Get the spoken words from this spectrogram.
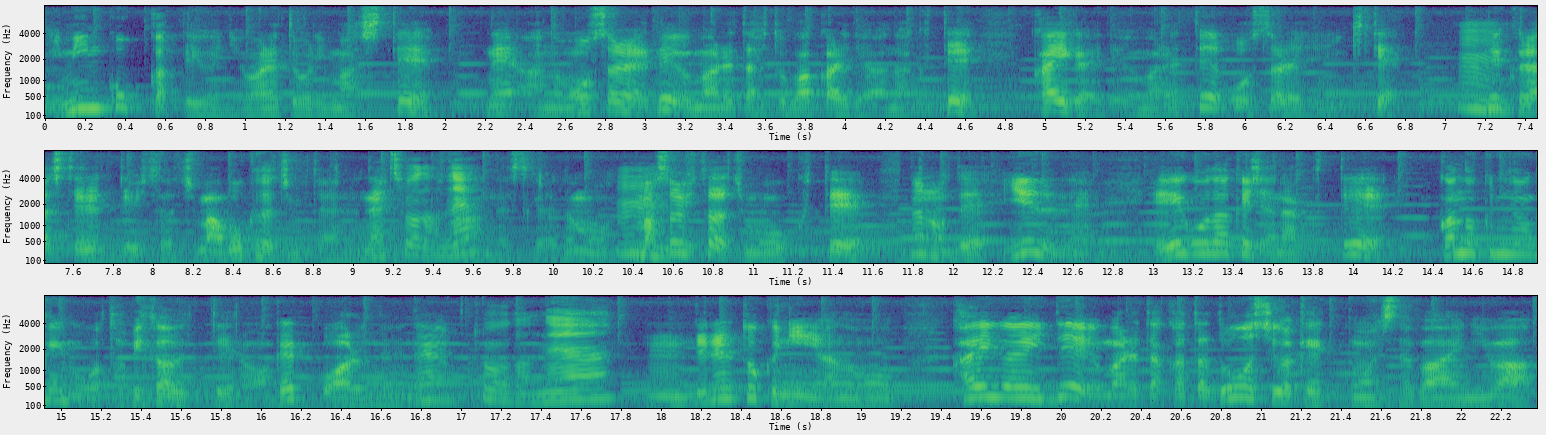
移民国家っていうふうに言われておりまして、ね、あのオーストラリアで生まれた人ばかりではなくて海外で生まれてオーストラリアに来て、うん。で暮らしてるっていう人たち、まあ、僕たちみたいなねそうだね。人なんですけれども、うん。まあ、そういう人たちも多くてなので家でね英語だけじゃなくて他の国の言語が飛び交うっていうのは結構あるんだよね。そうだね。うん、でね特にあの海外で生まれた方同士が結婚した場合には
